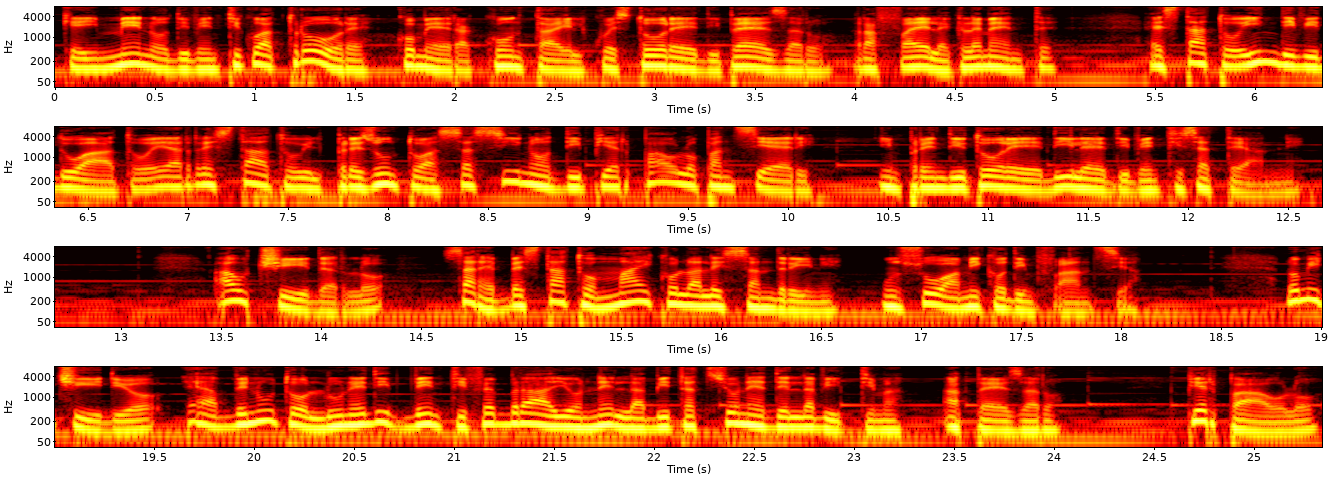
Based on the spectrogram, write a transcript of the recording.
che in meno di 24 ore, come racconta il questore di Pesaro, Raffaele Clemente, è stato individuato e arrestato il presunto assassino di Pierpaolo Panzieri, imprenditore edile di 27 anni. A ucciderlo sarebbe stato Michael Alessandrini, un suo amico d'infanzia. L'omicidio è avvenuto lunedì 20 febbraio nell'abitazione della vittima, a Pesaro. Pierpaolo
